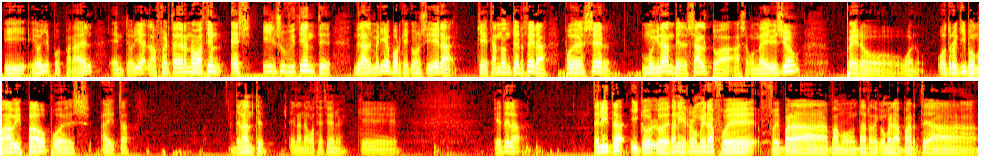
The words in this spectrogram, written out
y, y, oye, pues para él, en teoría, la oferta de renovación es insuficiente de la Almería porque considera que estando en tercera puede ser muy grande el salto a, a segunda división, pero bueno, otro equipo más avispado, pues ahí está. Delante, en las negociaciones, que, que tela, telita, y con lo de Dani Romera fue, fue para, vamos, dar de comer aparte a, a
